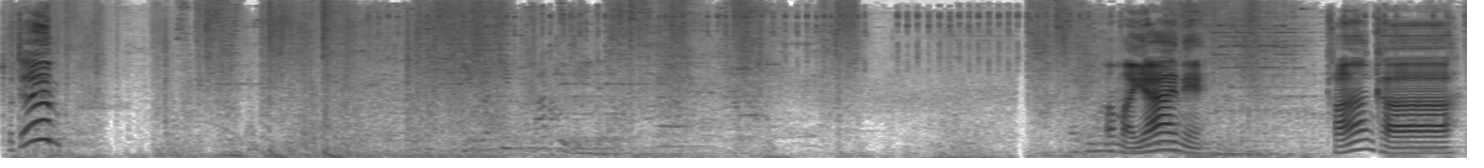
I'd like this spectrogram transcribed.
Totem! Ama yani Kanka.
